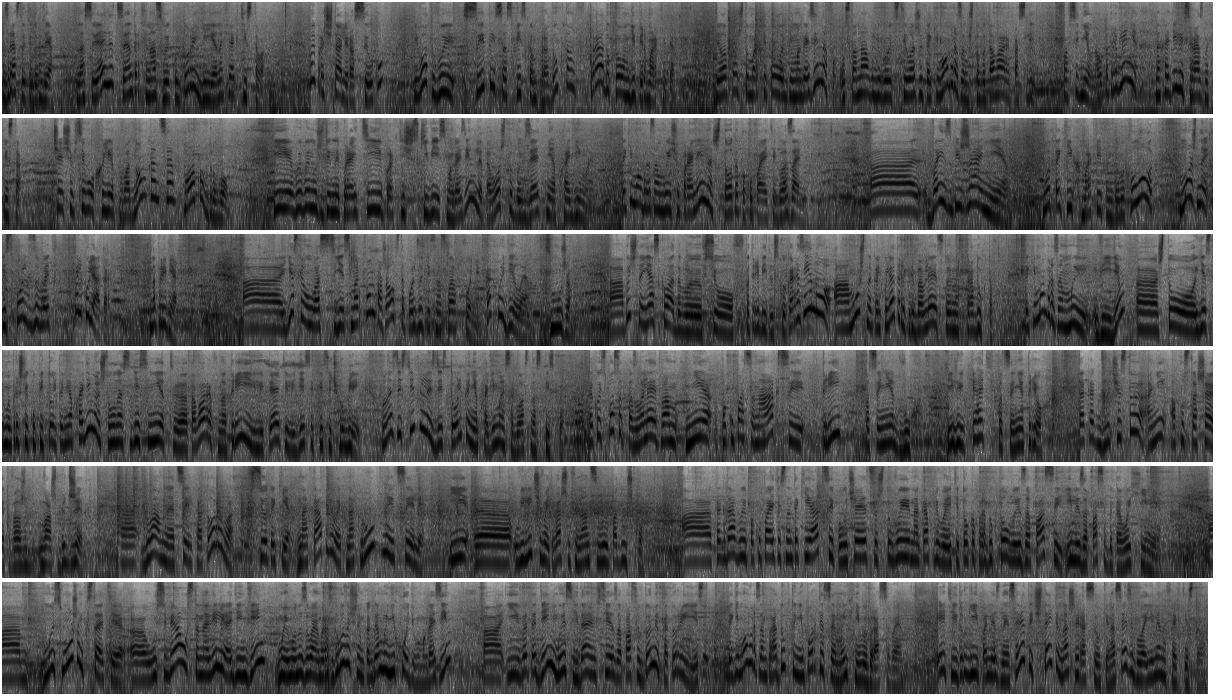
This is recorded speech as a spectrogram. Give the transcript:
Здравствуйте, друзья! На связи Центр финансовой культуры Елена Феоктистова. Вы прочитали рассылку, и вот вы сытый со списком продуктов в продуктовом гипермаркете. Дело в том, что маркетологи магазинов устанавливают стеллажи таким образом, чтобы товары повседневного потребления находились в разных местах. Чаще всего хлеб в одном конце, молоко в другом. И вы вынуждены пройти практически весь магазин для того, чтобы взять необходимое. Таким образом, вы еще параллельно что-то покупаете глазами. А, во избежание вот таких маркетинговых уловок можно использовать калькулятор, например. А если у вас есть смартфон, пожалуйста, пользуйтесь на смартфоне. Как мы делаем с мужем? А обычно я складываю все в потребительскую корзину, а муж на калькуляторе прибавляет стоимость продуктов. Таким образом, мы видим, э, что если мы пришли купить только необходимое, что у нас здесь нет э, товаров на 3 или 5 или 10 тысяч рублей. У нас действительно здесь только необходимое согласно списку. Такой способ позволяет вам не покупаться на акции 3 по цене 2 или 5 по цене 3, так как зачастую они опустошают ваш, ваш бюджет. А главная цель которого все-таки накапливать на крупные цели и э, увеличивать вашу финансовую подушку. А когда вы покупаетесь на такие акции, получается, что вы накапливаете только продуктовые запасы или запасы бытовой химии. А, мы с мужем, кстати, э, у себя установили один день, мы его называем разгрузочным, когда мы не ходим в магазин, а, и в этот день мы съедаем все запасы в доме, которые есть. Таким образом, продукты не портятся, мы их не выбрасываем. Эти и другие полезные советы читайте в нашей рассылке. На связи была Елена Феоктистова.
